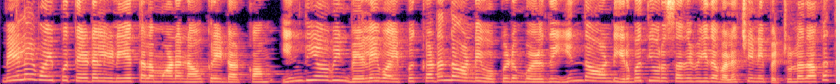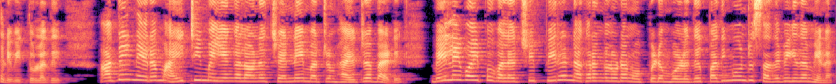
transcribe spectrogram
வேலைவாய்ப்பு தேடல் இணையதளமான நௌக்ரி டாட் காம் இந்தியாவின் வேலைவாய்ப்பு கடந்த ஆண்டை ஒப்பிடும் பொழுது இந்த ஆண்டு இருபத்தி ஒரு சதவிகித வளர்ச்சியினை பெற்றுள்ளதாக தெரிவித்துள்ளது. அதே நேரம் ஐடி மையங்களான சென்னை மற்றும் ஹைதராபாத்தில் வேலைவாய்ப்பு வளர்ச்சி பிற நகரங்களுடன் ஒப்பிடும் பொழுது பதிமூன்று சதவிகிதம் என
